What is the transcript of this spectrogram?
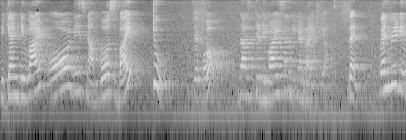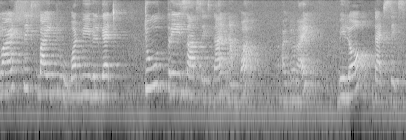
we can divide all these numbers by 2. Therefore, that's the divisor we can write here. Then, when we divide 6 by 2, what we will get? 2 3s are 6. That number, I have to write below that 6.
